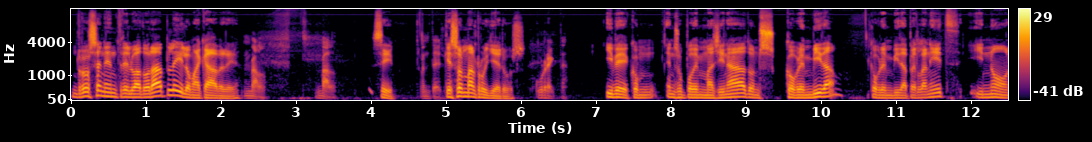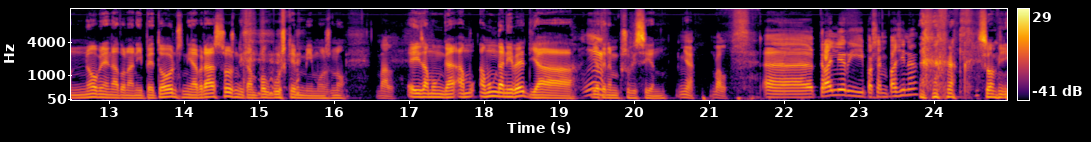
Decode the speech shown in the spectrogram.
rossen entre lo adorable i lo macabre. Val. Val. Sí, Entès. que són malrotlleros. Correcte. I bé, com ens ho podem imaginar, doncs cobren vida, cobren vida per la nit i no, no venen a donar ni petons, ni abraços, ni tampoc busquen mimos, no. Val. Ells amb un, amb, amb un ganivet ja, ja tenen suficient. Ja, val. Uh, tràiler i passem pàgina? Som-hi.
